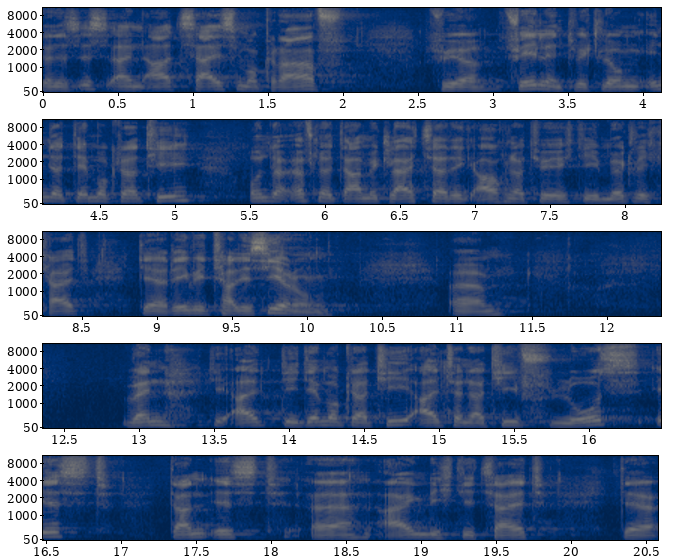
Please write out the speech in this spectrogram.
denn es ist eine Art Seismograph für Fehlentwicklungen in der Demokratie und eröffnet damit gleichzeitig auch natürlich die Möglichkeit der Revitalisierung. Ähm, wenn die, die, Demokratie alternativlos ist, dann ist äh, eigentlich die Zeit der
